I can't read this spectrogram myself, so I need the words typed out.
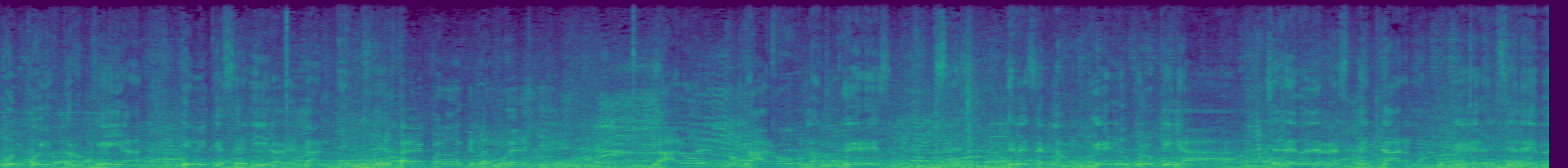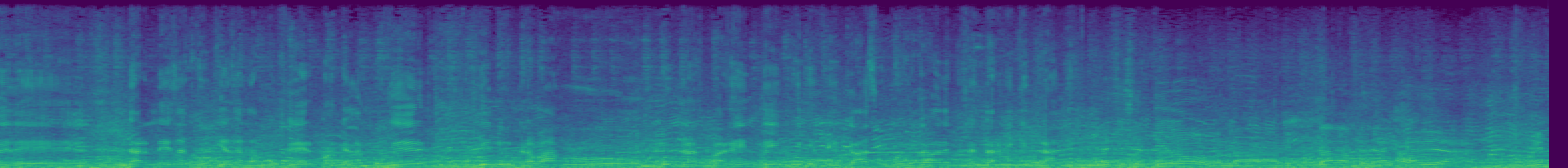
Yo creo que ella tiene que seguir adelante. ¿Está de acuerdo en que las mujeres lleguen? Claro, claro, las mujeres, debe ser la mujer, yo creo que ya se debe de respetar a la mujer, se debe de darle esa confianza a la mujer, porque la mujer tiene un trabajo muy transparente, muy eficaz, como acaba de presentar Vicky. En este sentido, la diputada federal Claudia También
